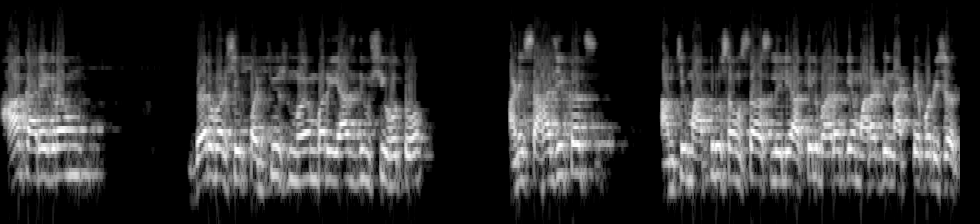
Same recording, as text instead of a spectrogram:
हा कार्यक्रम दरवर्षी पंचवीस नोव्हेंबर याच दिवशी होतो. आणि साहजिकच आमची मातृसंस्था असलेली अखिल भारतीय मराठी नाट्य परिषद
